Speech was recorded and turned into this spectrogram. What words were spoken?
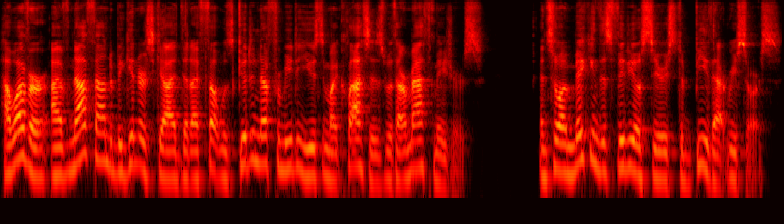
However, I have not found a beginner's guide that I felt was good enough for me to use in my classes with our math majors, and so I'm making this video series to be that resource.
